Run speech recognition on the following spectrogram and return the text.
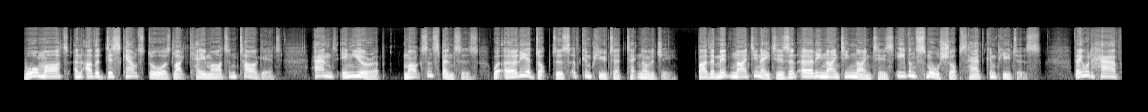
Walmart and other discount stores like Kmart and Target, and in Europe, Marks and Spencers were early adopters of computer technology. By the mid-1980s and early 1990s, even small shops had computers. They would have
